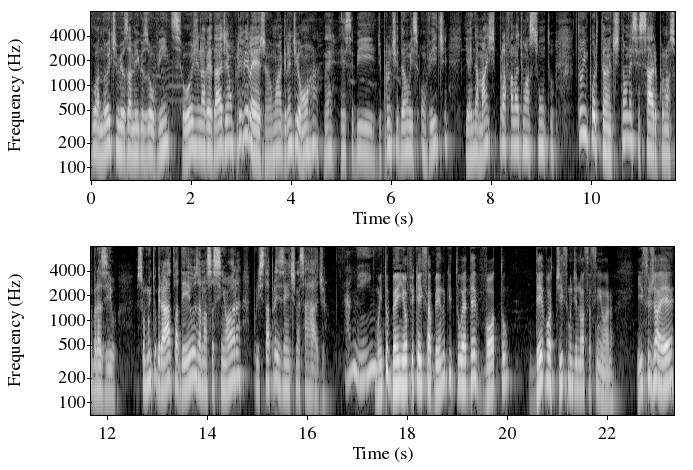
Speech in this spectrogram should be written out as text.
Boa noite, meus amigos ouvintes. Hoje, na verdade, é um privilégio, é uma grande honra, né? Recebi de prontidão esse convite e ainda mais para falar de um assunto tão importante, tão necessário para o nosso Brasil. Eu sou muito grato a Deus, a Nossa Senhora, por estar presente nessa rádio. Amém. Muito bem, eu fiquei sabendo que tu é devoto, devotíssimo de Nossa Senhora. Isso já é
